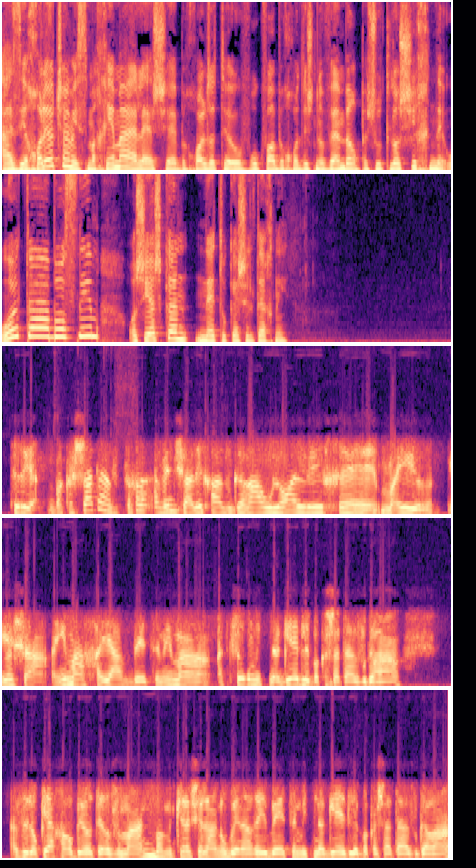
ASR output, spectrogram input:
אז יכול להיות שהמסמכים האלה, שבכל זאת הועברו כבר בחודש נובמבר, פשוט לא שכנעו את הבוסנים, או שיש כאן נטו כשל טכני? תראי, בקשת, אז צריך להבין שהליך ההסגרה הוא לא הליך אה, מהיר. יש, אם החייב בעצם, אם העצור מתנגד לבקשת ההסגרה, אז זה לוקח הרבה יותר זמן. במקרה שלנו בן ארי בעצם מתנגד לבקשת ההסגרה.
